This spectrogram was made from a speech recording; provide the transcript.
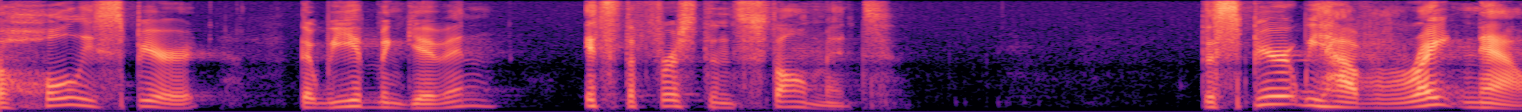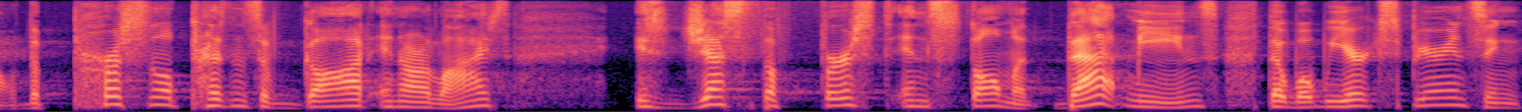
The Holy Spirit that we have been given, it's the first installment. the Spirit we have right now, the personal presence of God in our lives, is just the first installment. That means that what we are experiencing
